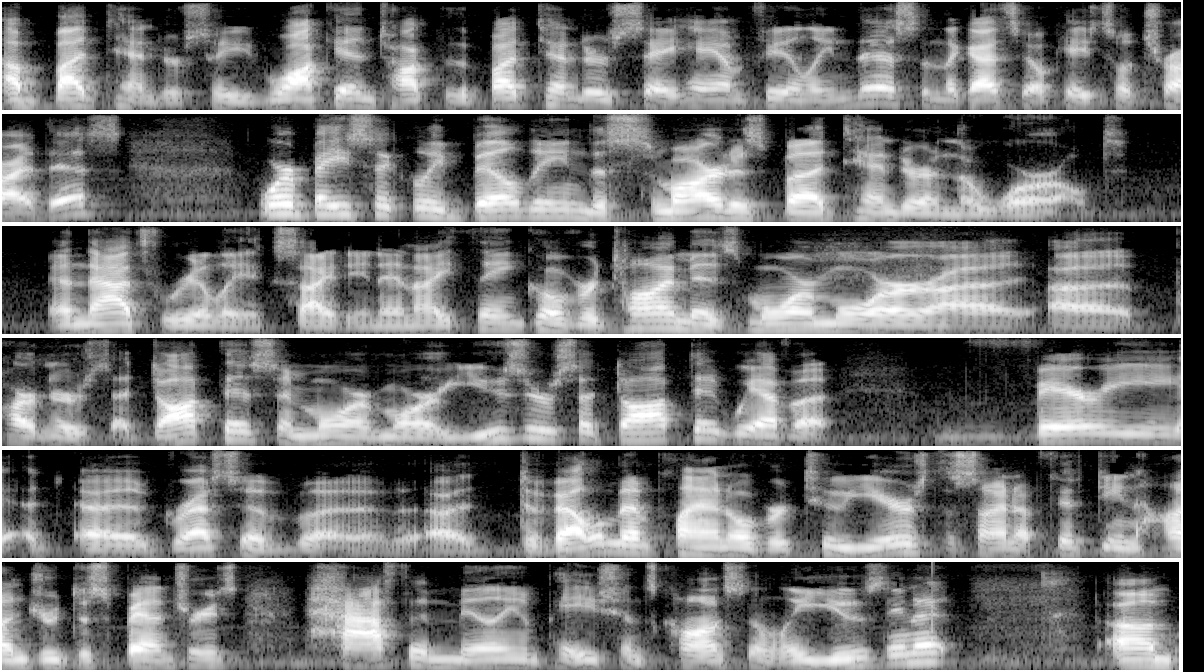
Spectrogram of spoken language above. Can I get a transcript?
a bud tender. So you'd walk in, talk to the bud tender, say, "Hey, I'm feeling this," and the guy say, "Okay, so try this." We're basically building the smartest bud tender in the world. And that's really exciting. And I think over time, as more and more uh, uh, partners adopt this and more and more users adopt it, we have a very aggressive uh, uh, development plan over two years to sign up 1,500 dispensaries, half a million patients constantly using it. Um,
